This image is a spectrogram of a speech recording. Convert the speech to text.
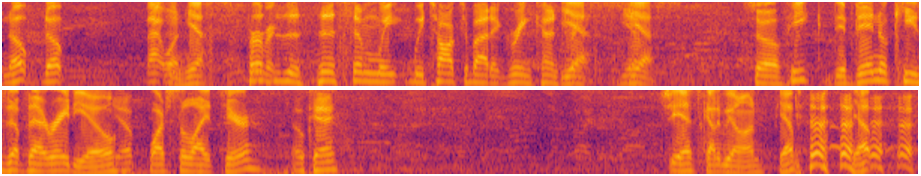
Nope, nope. That one. Yes. Perfect. This is the system we, we talked about at Green Country. yes, yes. So if he if Daniel keys up that radio, Yep. watch the lights here. Okay. Yeah, it's got to be on. Yep. yep.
